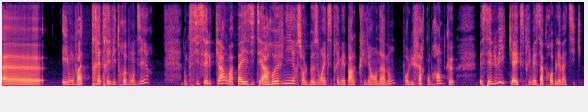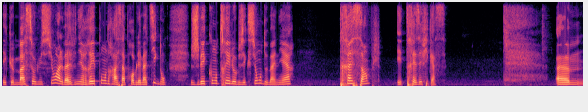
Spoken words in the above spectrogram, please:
Euh, et on va très très vite rebondir. Donc si c'est le cas, on va pas hésiter à revenir sur le besoin exprimé par le client en amont pour lui faire comprendre que c'est lui qui a exprimé sa problématique et que ma solution, elle va venir répondre à sa problématique. Donc je vais contrer l'objection de manière très simple et très efficace. Euh,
